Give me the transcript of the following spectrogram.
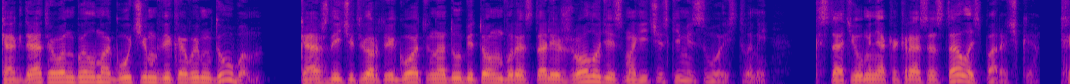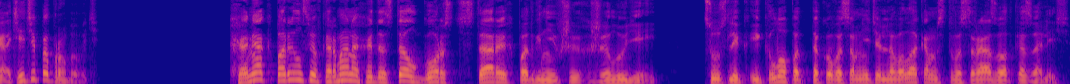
Когда-то он был могучим вековым дубом. Каждый четвертый год на дубе том вырастали желуди с магическими свойствами. Кстати, у меня как раз осталась парочка. Хотите попробовать?» Хомяк порылся в карманах и достал горсть старых подгнивших желудей. Суслик и Клоп от такого сомнительного лакомства сразу отказались.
